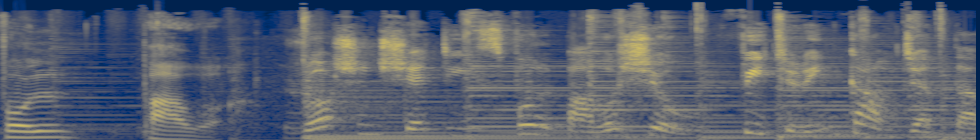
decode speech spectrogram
full power Roshan Shetty full power show featuring काम जनता।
